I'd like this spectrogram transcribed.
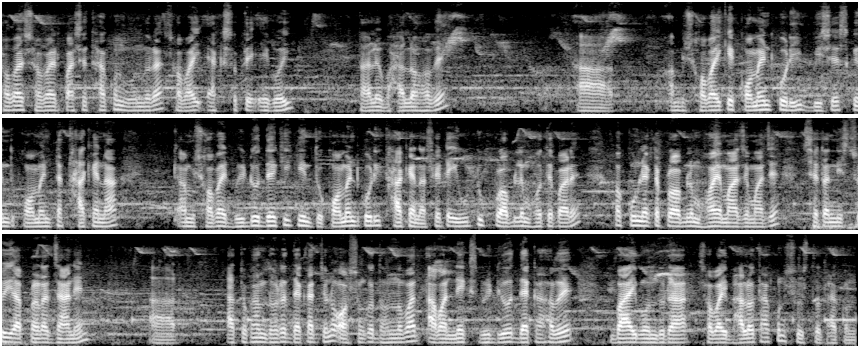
সবাই সবার পাশে থাকুন বন্ধুরা, সবাই একসাথে এগোই, তাহলে ভালো হবে। আর আমি সবাইকে কমেন্ট করি, বিশেষ কিন্তু কমেন্টটা থাকে না। আমি সবাই ভিডিও দেখি কিন্তু কমেন্ট করি থাকে না। সেটা ইউটিউব প্রবলেম হতে পারে বা কোনো একটা প্রবলেম হয় মাঝে মাঝে, সেটা নিশ্চয়ই আপনারা জানেন। আর এতক্ষণ ধরে দেখার জন্য অসংখ্য ধন্যবাদ। আবার নেক্সট ভিডিও দেখা হবে। বাই বন্ধুরা, সবাই ভালো থাকুন, সুস্থ থাকুন।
